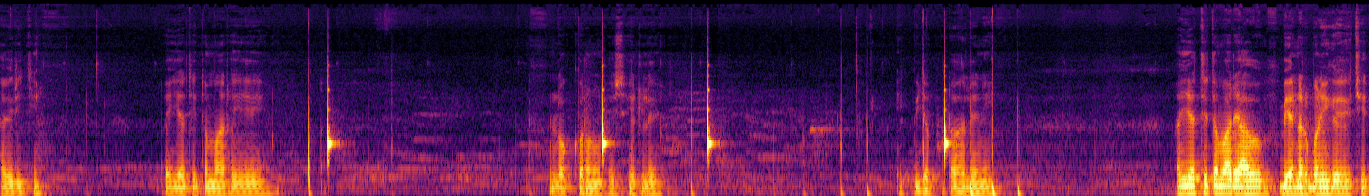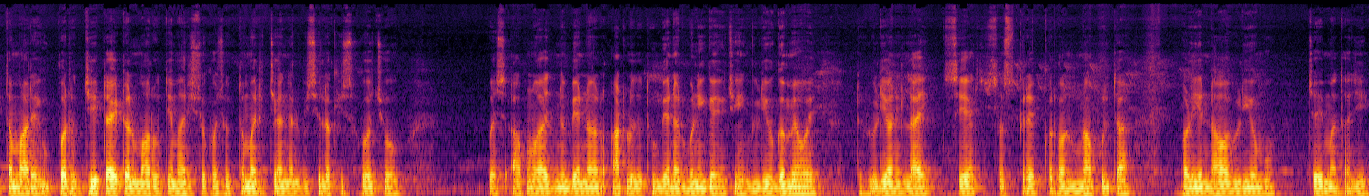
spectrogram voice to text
આવી રીતે. અહીંયાથી તમારે લોક કરવાનું રહેશે એટલે એકબીજા ફોટા હાલે નહીં. અહીંયાથી તમારે આ બેનર બની ગયું છે. તમારે ઉપર જે ટાઇટલ મારું તે મારી શકો છો. તમારી ચેનલ વિશે લખી શકો છો. બસ આપણું આજનું બેનર આટલું બધું બેનર બની ગયું છે. વીડિયો ગમે હોય તો વિડીયોને લાઇક શેર સબસ્ક્રાઈબ કરવાનું ના ભૂલતા. મળીએ નવા વિડીયોમાં. જય માતાજી.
